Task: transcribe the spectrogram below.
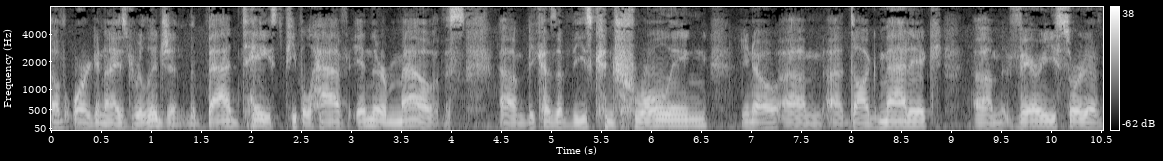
of organized religion, the bad taste people have in their mouths um, because of these controlling, you know, um, uh, dogmatic, um, very sort of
